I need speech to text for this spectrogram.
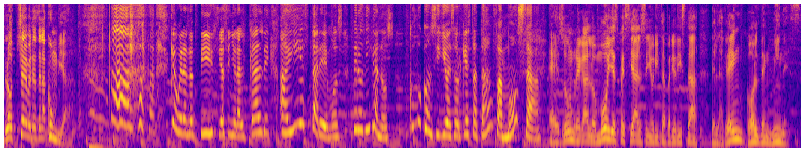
Los Chéveres de la Cumbia. ¡Qué buena noticia, señor alcalde! Ahí estaremos. Pero díganos, ¿Cómo consiguió esa orquesta tan famosa? Es un regalo muy especial, señorita periodista, de la Gren Golden Mines.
